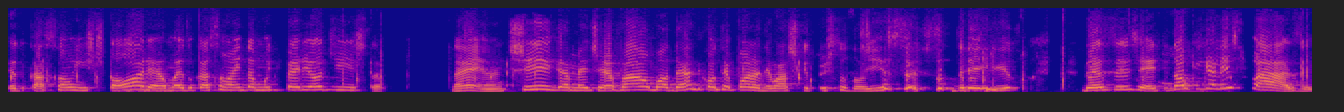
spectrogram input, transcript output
educação em história é uma educação ainda muito periodista, né, antiga, medieval, moderna e contemporânea. Eu acho que tu estudou isso, eu estudei isso desse jeito. Então, o que, que eles fazem?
